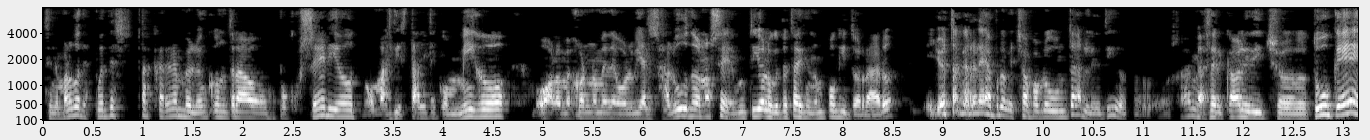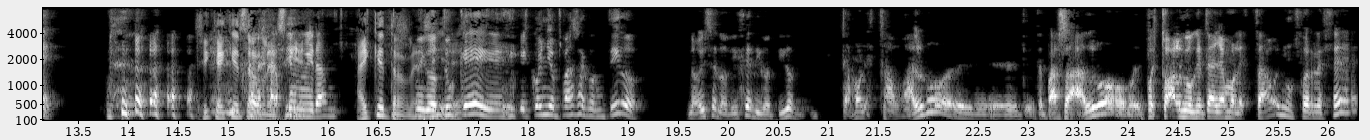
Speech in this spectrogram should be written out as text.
Sin embargo, después de estas carreras me lo he encontrado un poco serio, o más distante conmigo, o a lo mejor no me devolvía el saludo, no sé, un tío, lo que tú estás diciendo, un poquito raro. Y yo esta carrera he aprovechado para preguntarle, tío. ¿sabes? Me he acercado y le he dicho, ¿tú qué? Sí, que hay que entrarle así. ¿eh? Hay que entrarle Digo, así. ¿tú ¿eh? qué? ¿Qué coño pasa contigo? No, y se lo dije, digo, tío, ¿te ha molestado algo? Eh, ¿Te, pasa algo? ¿He puesto algo que te haya molestado en InfoRC?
